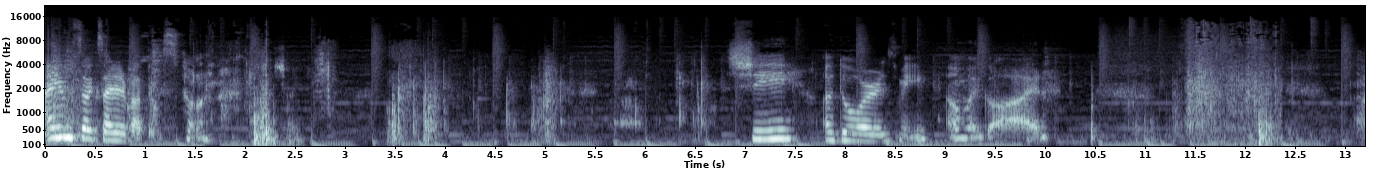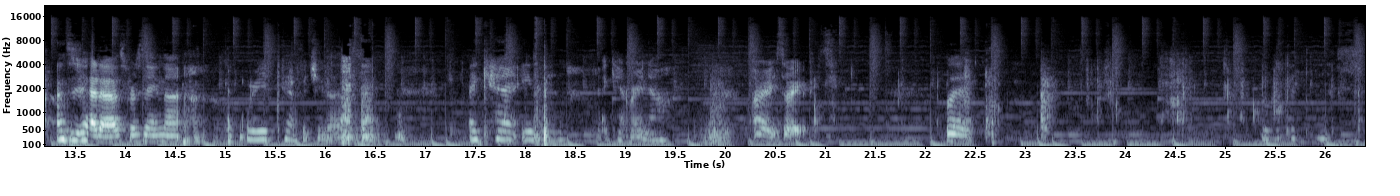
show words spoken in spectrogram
I am so excited about this. Hold on. Show you. She adores me. Oh my god. I'm such a head ass for saying that. Where can I put you guys? I can't even. I can't right now. Alright, sorry guys. But look at this.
